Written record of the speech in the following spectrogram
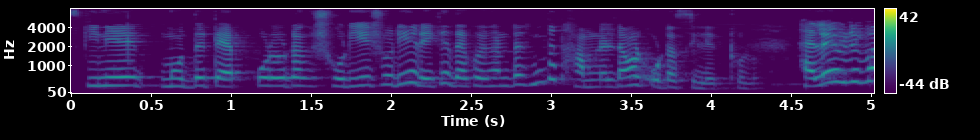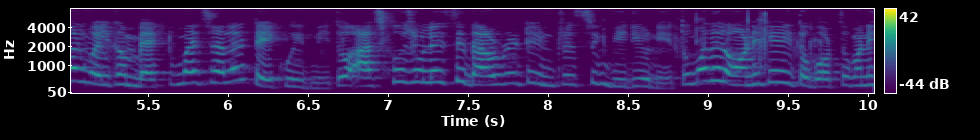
স্ক্রিনের মধ্যে ট্যাপ করে ওটা সরিয়ে সরিয়ে রেখে দেখো এখানটা কিন্তু থামনেলটা আমার ওটা সিলেক্ট হলো। Hello everyone welcome back to my channel tech with me তো আজকেও চলে এসেছি দারুণ একটা ইন্টারেস্টিং ভিডিও নিয়ে। তোমাদের অনেকেরই তো বর্তমানে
